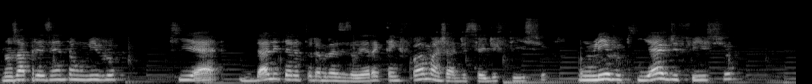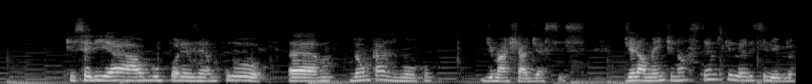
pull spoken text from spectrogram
nos apresenta um livro que é da literatura brasileira, que tem fama já de ser difícil, um livro que é difícil, que seria algo, por exemplo, uh, Dom Casmurro, de Machado de Assis. Geralmente nós temos que ler esse livro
